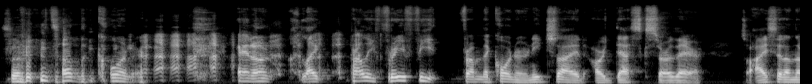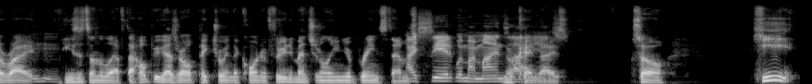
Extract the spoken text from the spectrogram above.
so it's on the corner, and on like probably three feet from the corner on each side, our desks are there. So I sit on the right, Mhm. he sits on the left. I hope you guys are all picturing the corner three dimensionally in your brain stems. I see it with my mind's eye. Okay, yes. nice. So he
